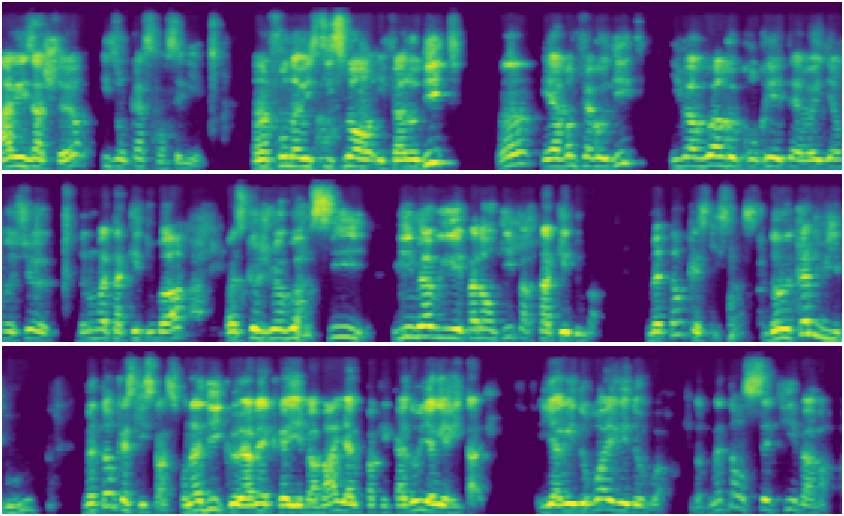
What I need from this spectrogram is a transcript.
ah, les acheteurs, ils ont qu'à se renseigner. Un fonds d'investissement, il fait un audit, hein, et avant de faire l'audit, il va voir le propriétaire, il va lui dire, monsieur, donne-moi ta ketouba, parce que je veux voir si l'immeuble n'est pas nanti par ta ketouba. Maintenant, qu'est-ce qui se passe? Dans le cas du hibou, maintenant, qu'est-ce qui se passe? On a dit qu'avec la Yébama, il y a le paquet cadeau, il y a l'héritage. Il y a les droits et les devoirs. Donc maintenant, cette Yébama,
